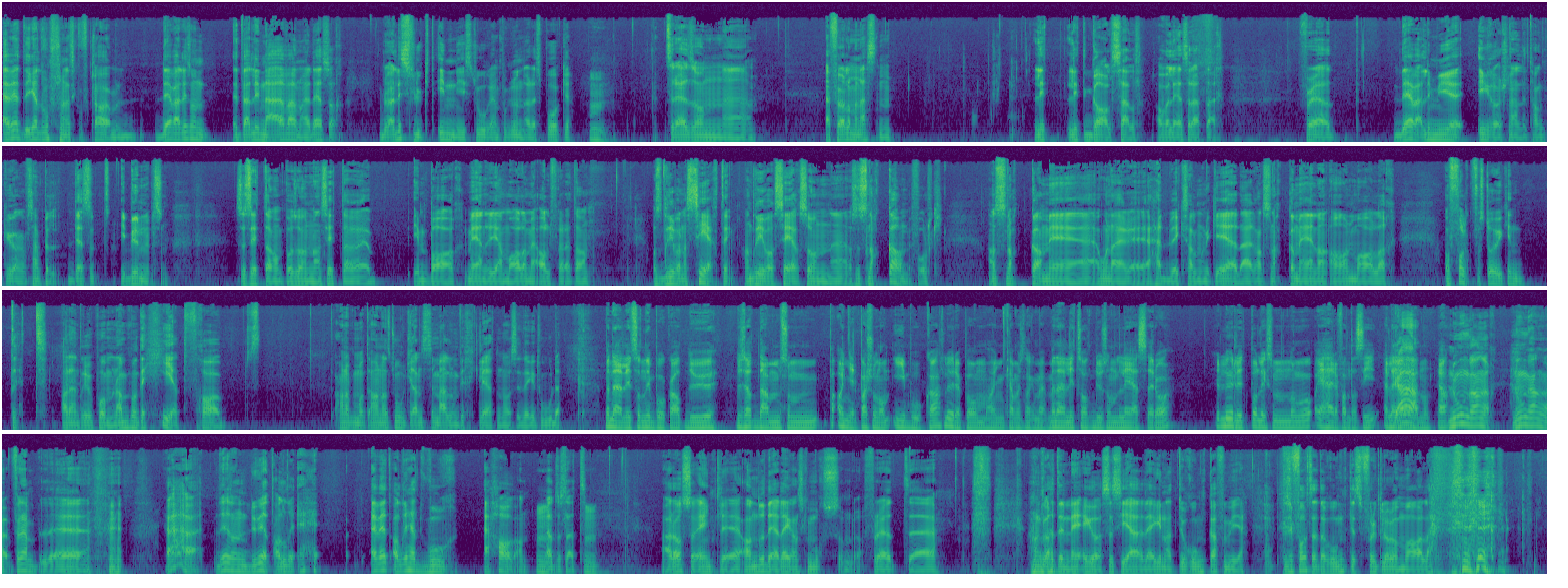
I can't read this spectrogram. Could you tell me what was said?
Jeg vet ikke helt hvordan jeg skal forklare, men det er veldig sånn, et veldig nærvær når jeg leser. Jeg blir veldig slukt inn i historien pga. det språket. Mm. Så det er sånn eh, Jeg føler meg nesten litt, litt gal selv av å lese dette her. For det, er veldig mye irrasjonelle tankeganger. For eksempel det som, i begynnelsen så sitter han på sånn Han sitter i en bar med en av de han maler med, Alfred heter han. Og så driver han og ser ting. Han driver Og ser sånn eh, Og så snakker han med folk. Han snakker med hun der eh, Hedvig, selv om hun ikke er der. Han snakker med en eller annen maler. Og folk forstår jo ikke en dritt av det han driver på med. Han er på en måte helt fra Han har på en måte Han har stor grense mellom virkeligheten og sitt eget hode. Men det er litt sånn i boka at du Du sier at dem som andre personene i boka lurer på om han hvem han snakker med, men det er litt sånn at du som leser òg lurer litt på liksom noe, Er dette fantasi? Eller Ja, er det noe? Ja. Noen ganger. Noen ganger. For eksempel eh, Ja, det er sånn Du vet aldri Jeg, jeg vet aldri helt hvor jeg har han, Mm. rett og slett. Mm. Ja, det er også egentlig Andre deler er ganske morsom, da. Fordi at eh, Han går til en lege, og så sier legen at du runker for mye. Hvis du fortsetter å runke, så får du ikke lov til å male.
